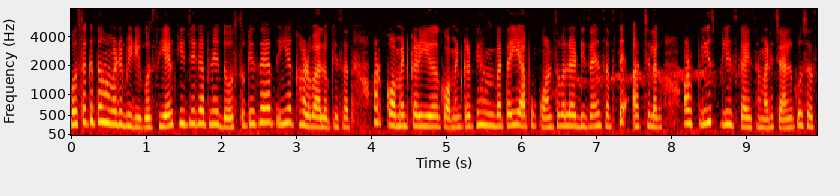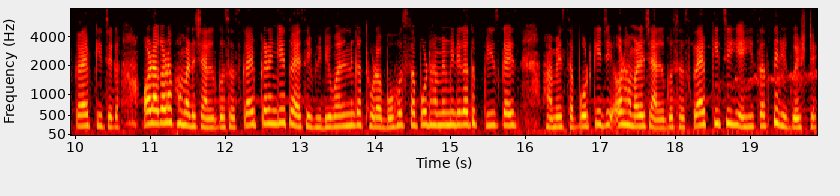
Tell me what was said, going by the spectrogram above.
हो सके तो हमारे वीडियो को शेयर कीजिएगा अपने दोस्तों के साथ या घर वालों के साथ, और कॉमेंट करिएगा कॉमेंट करके हमें बताइए आपको कौन सा वाला डिज़ाइन सबसे अच्छा लगा। और प्लीज़ प्लीज़ गाइस हमारे चैनल को सब्सक्राइब कीजिएगा। और अगर आप हमारे चैनल को सब्सक्राइब करेंगे तो ऐसे वीडियो बनाने का थोड़ा बहुत सपोर्ट हमें मिलेगा। तो प्लीज़ गाइस हमें सपोर्ट कीजिए और हमारे चैनल को सब्सक्राइब कीजिए, यही सबसे रिक्वेस्ट है।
